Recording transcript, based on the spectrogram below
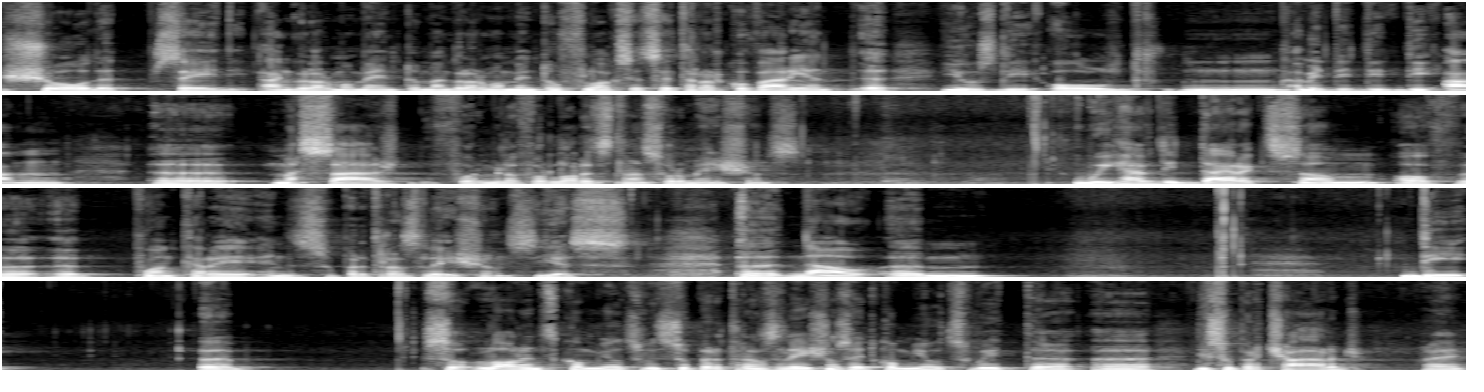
show that, say, the angular momentum, angular momentum flux, etc., are covariant uh, use the old, mm, I mean, the, the, the unmassaged uh, formula for Lorentz transformations. We have the direct sum of uh, uh, Poincaré and super translations, yes. Uh, now, um, the so Lorentz commutes with super translation, so it commutes with uh, uh, the supercharge, right?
